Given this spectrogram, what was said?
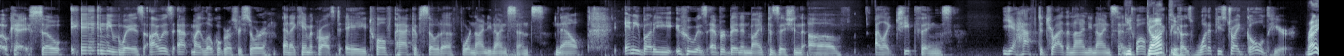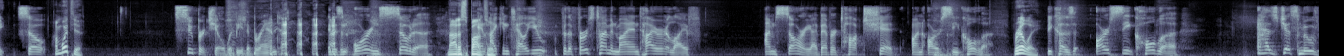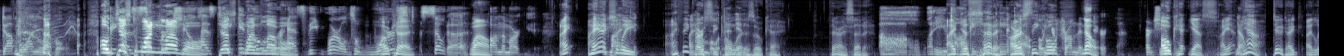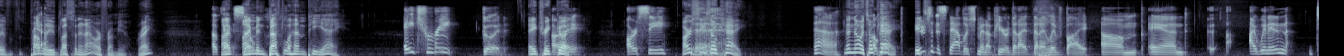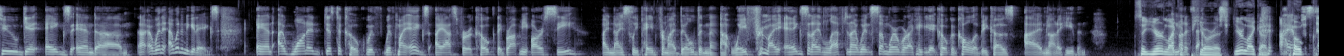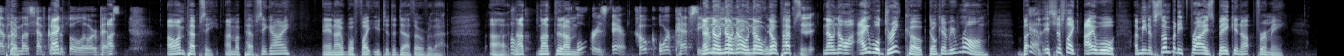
Okay, so anyways, I was at my local grocery store and I came across a 12 pack of soda for 99 cents. Now, anybody who has ever been in my position of I like cheap things, you have to try the 99 cent You 12 pack to. because what if you strike gold here? Right. So, I'm with you. Super Chill would be the brand. it is an orange soda Not a sponsor. And I can tell you, for the first time in my entire life, I'm sorry I've ever talked shit on RC Cola really? because RC Cola has just moved up one level. Oh, just one Super level. has Just one level. as the world's worst soda Wow. on the market. I I actually. I think RC Cola opinion. is okay. There, I said it. Oh, what are you I talking just said it. about? RC oh, Cola- You're from this No. area, aren't you? Okay. Yes, I am. No? Yeah, dude. I I live probably less than an hour from you, right? okay. I'm so I'm in Bethlehem, PA. a treat, good. A treat All good. right. RC, RC's Yeah. okay. yeah. No, no, it's okay. Okay. It's There's an establishment up here that I that I live by, um, and uh, I went in to get eggs, and um I I went I went in to get eggs, and I wanted just a Coke with with my eggs. I asked for a Coke. They brought me RC. I nicely paid for my bill, did not wait for my eggs, and I left and I went somewhere where I could get Coca Cola because I'm not a heathen. so you're like a a purist. You're like a I Coke. must have I must have Coca Cola or Pepsi. Oh, I'm Pepsi. I'm a Pepsi guy, and I will fight you to the death over that. Uh, Oh, not not that I'm. or is there Coke or Pepsi? No, no, no, no, fine, but no, no Pepsi. to- No, no, I will drink Coke. Don't get me wrong, but Yeah. it's just like I will. I mean, if somebody fries bacon up for me,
